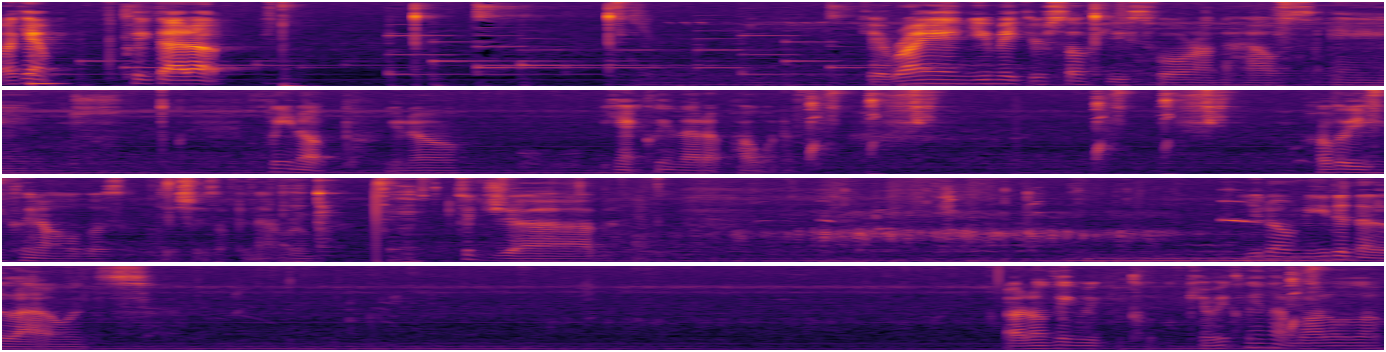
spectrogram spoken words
ah. can't pick that up. Okay, Ryan, you make yourself useful around the house and clean up, you know. You can't clean that up, how wonderful. Hopefully you can clean all of those dishes up in that room. Good job. You don't need an allowance. I don't think we can. Can we clean that bottle up?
